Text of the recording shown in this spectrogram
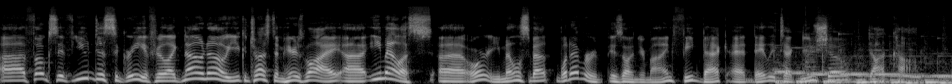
Uh, folks, if you disagree, if you're like, no, no, you can trust him, here's why, uh, email us uh, or email us about whatever is on your mind. Feedback at dailytechnewsshow.com.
